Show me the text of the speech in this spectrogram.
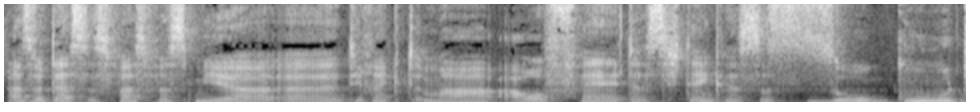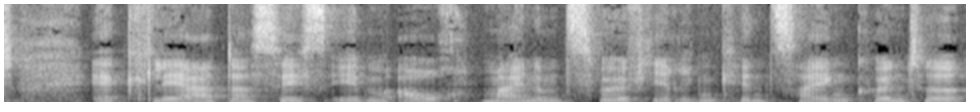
Also das ist was, was mir äh, direkt immer auffällt, dass ich denke, es ist so gut erklärt, dass ich es eben auch meinem zwölfjährigen Kind zeigen könnte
